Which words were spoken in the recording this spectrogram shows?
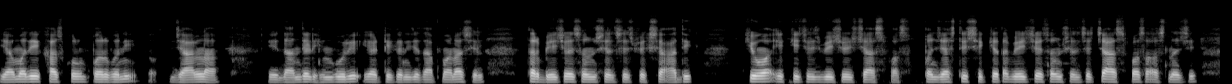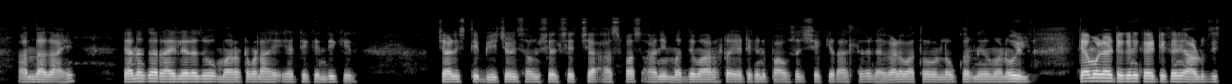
यामध्ये खास करून परभणी जालना हे नांदेड हिंगोली या ठिकाणी जे तापमान असेल तर बेचाळीस अंश सेल्सिअसपेक्षा अधिक किंवा एक्केचाळीस बेचाळीसच्या आसपास. पण जास्तीत शक्यता बेचाळीस अंश सेल्सिअसच्या आसपास असण्याची अंदाज आहे. त्यानंतर राहिलेला जो मराठवाडा आहे या ठिकाणी देखील चाळीस ते बेचाळीस अंश सेल्सिअसच्या आसपास आणि मध्य महाराष्ट्र या ठिकाणी पावसाची शक्यता असल्याने ढगाळ वातावरण लवकर निर्माण होईल. त्यामुळे या ठिकाणी काही ठिकाणी अडतीस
